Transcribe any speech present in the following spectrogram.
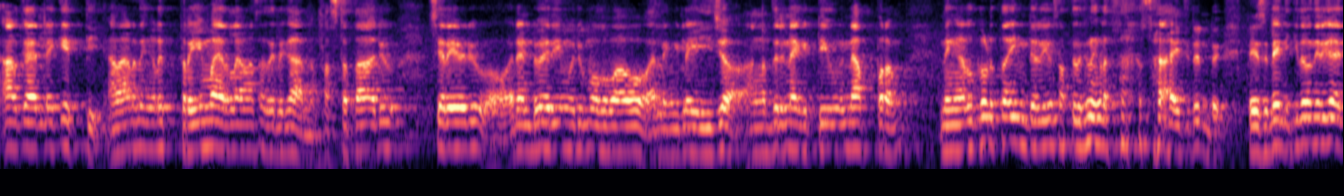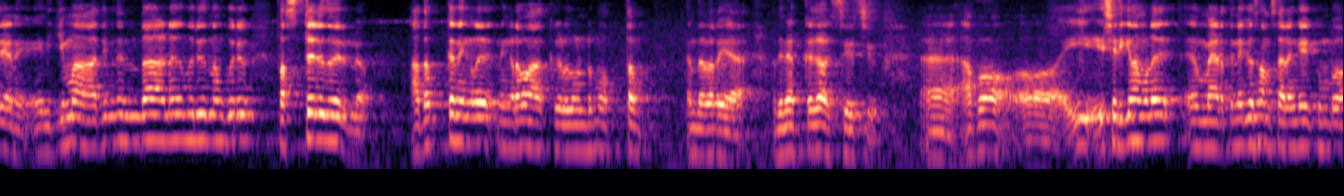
ആൾക്കാരിലേക്ക് എത്തി. അതാണ് നിങ്ങൾ ഇത്രയും വൈറലാവാൻ സാധ്യത കാരണം. ഫസ്റ്റത്തെ ആ ഒരു ചെറിയൊരു രണ്ടുപേരെയും ഒരു മുഖഭാവോ അല്ലെങ്കിൽ ഏജോ അങ്ങനത്തെ ഒരു നെഗറ്റീവിനപ്പുറം നിങ്ങൾ കൊടുത്ത ഇന്റർവ്യൂ സത്യത്തിൽ നിങ്ങളെ സഹായിച്ചിട്ടുണ്ട്. പേഴ്സണലി എനിക്ക് തോന്നിയൊരു കാര്യമാണ്. എനിക്കും ആദ്യം എന്താണ് എന്നൊരു നമുക്കൊരു ഫസ്റ്റ് ഒരു ഇത് വരുമല്ലോ. അതൊക്കെ നിങ്ങൾ നിങ്ങളുടെ വാക്കുകൾ കൊണ്ട് മൊത്തം എന്താ പറയുക അതിനൊക്കെ കാഴ്ച വെച്ചു. അപ്പോൾ ഈ ശരിക്കും നമ്മൾ മാഡത്തിന്റെയൊക്കെ സംസാരം കേൾക്കുമ്പോൾ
